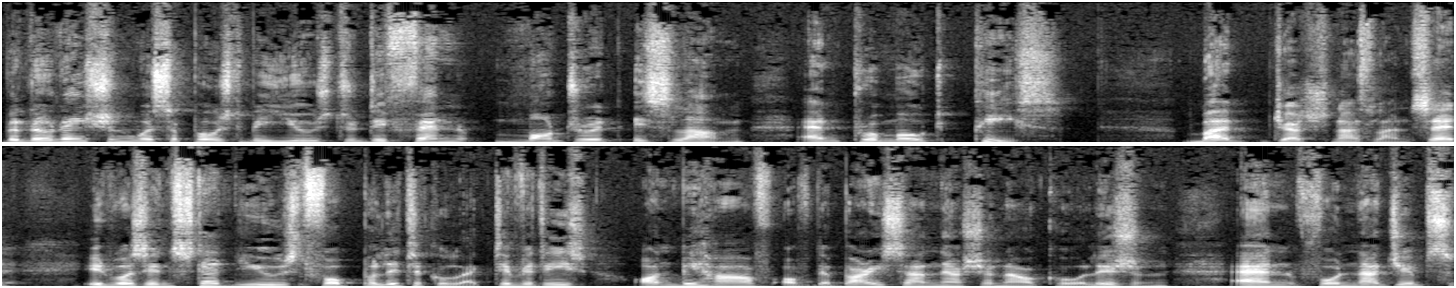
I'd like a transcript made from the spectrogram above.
The donation was supposed to be used to defend moderate Islam and promote peace. But Judge Nazlan said it was instead used for political activities on behalf of the Barisan Nasional Coalition and for Najib's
